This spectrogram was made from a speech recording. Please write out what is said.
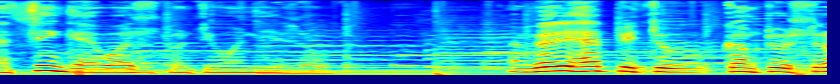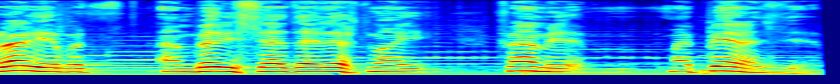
I think I was 21 years old. I'm very happy to come to Australia, but I'm very sad I left my family, my parents there.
